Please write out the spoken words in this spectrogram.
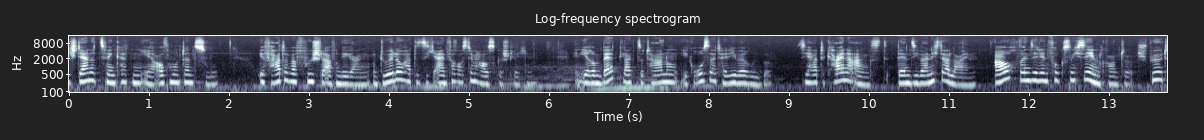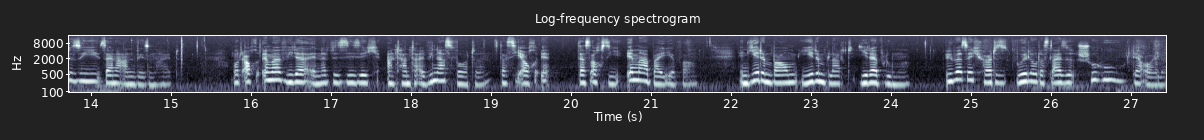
Die Sterne zwinkerten ihr aufmunternd zu. Ihr Vater war früh schlafen gegangen und Willow hatte sich einfach aus dem Haus geschlichen. In ihrem Bett lag zur Tarnung ihr großer Teddybär Rübe. Sie hatte keine Angst, denn sie war nicht allein. Auch wenn sie den Fuchs nicht sehen konnte, spürte sie seine Anwesenheit. Und auch immer wieder erinnerte sie sich an Tante Alvinas Worte, dass, sie auch, dass auch sie immer bei ihr war. In jedem Baum, jedem Blatt, jeder Blume. Über sich hörte Willow das leise Schuhu der Eule.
